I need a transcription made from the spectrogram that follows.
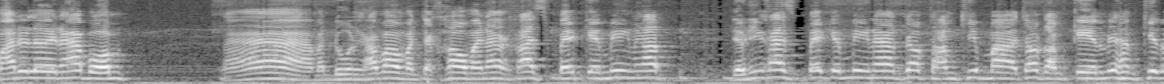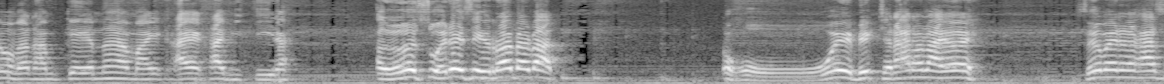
มาได้เลยนะครับผมอ่ามันดูนะครับว่ามันจะเข้าไหมนะค่าย Space Gaming นะครับ เดี๋ยวนี้ค่าย Space Gaming นะชอบทำคลิปมาชอบทำเกมไม่ทำคลิปนะผมนะทำเกมนะมาค่ายค่ายพีจีนะ เออ สวยได้400บาทบาท โอ้โหบิ๊กชนะเท่าไหร่เอ้ยซื้อไปในราคา4,000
